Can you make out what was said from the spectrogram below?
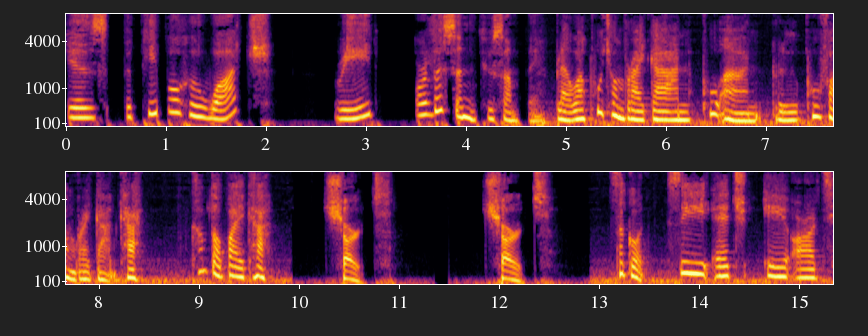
is the people who watch, read, or listen to something. แปลว่าผู้ชมรายการ ผู้อ่านหรือผู้ฟังรายการค่ะคำต่อไปค่ะ Chart. Chart. สะกด C H A R T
